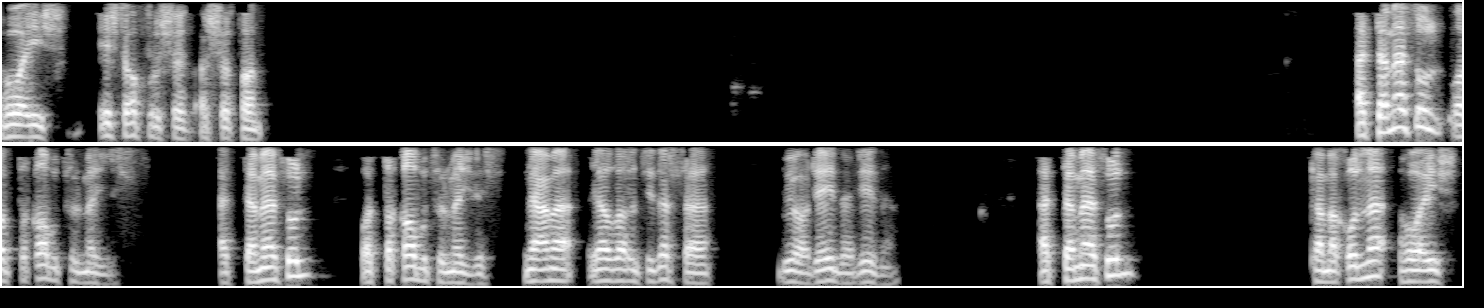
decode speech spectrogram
هو إيش؟ إيش توفر الشرطان؟ التماثل والتقابض في المجلس. التماثل والتقابض في المجلس. نعم يظهر أنت درسها. بيع جيدة جيدة. التماثل كما قلنا هو إيش؟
